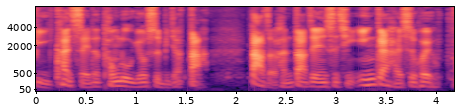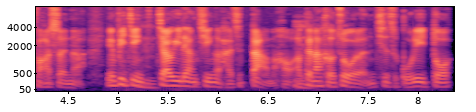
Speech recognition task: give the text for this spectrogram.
比看谁的通路优势比较大。大者恒大这件事情应该还是会发生啊，因为毕竟交易量金额还是大嘛，哈、啊，跟他合作的人其实鼓励多，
